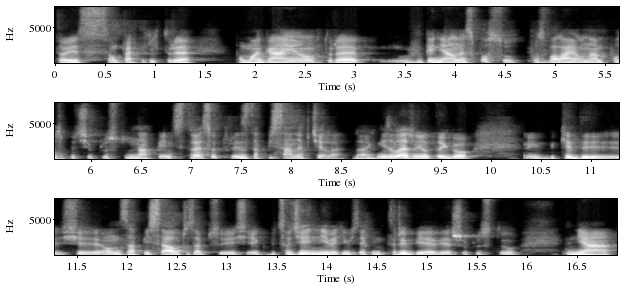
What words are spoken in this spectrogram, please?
to jest, są praktyki, które pomagają, które w genialny sposób pozwalają nam pozbyć się po prostu napięć, stresu, który jest zapisany w ciele. Tak? Mhm. Niezależnie od tego, jakby kiedy się on zapisał, czy zapisuje się jakby codziennie w jakimś takim trybie, wiesz, po prostu dnia,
